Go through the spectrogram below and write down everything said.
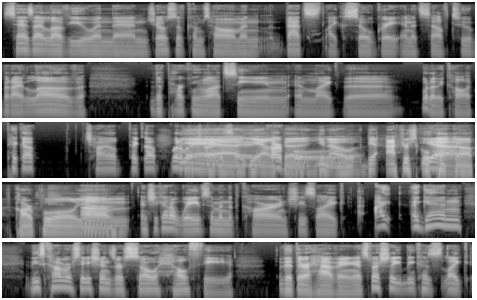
says I love you and then Joseph comes home and that's like so great in itself too. But I love the parking lot scene and like the what do they call it? Pickup? Child pickup? What am yeah, I trying to say? Yeah, like the you know the after school Yeah. pickup, carpool. Yeah, um, and she kind of waves him into the car, and she's like, "I again, these conversations are so healthy that they're having, especially because, like,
